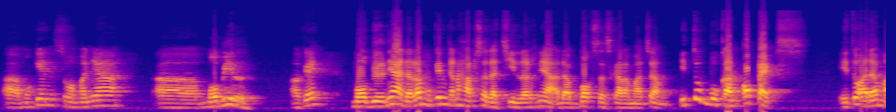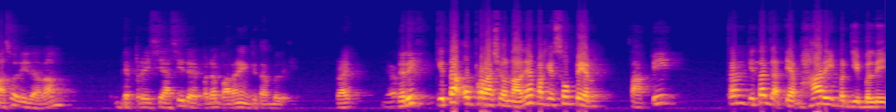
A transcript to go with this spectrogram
uh, mungkin semuanya uh, mobil. Oke, mobilnya adalah mungkin karena harus ada chillernya, ada box dan segala macam. Itu bukan OPEX itu ada masuk di dalam depresiasi daripada barang yang kita beli, right? Yep. Jadi kita operasionalnya pakai sopir, tapi kan kita nggak tiap hari pergi beli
